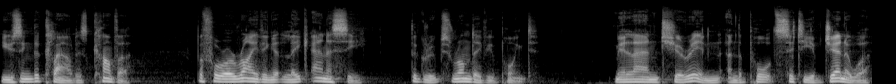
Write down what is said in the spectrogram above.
using the cloud as cover, before arriving at Lake Annecy, the group's rendezvous point. Milan Turin and the port city of Genoa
